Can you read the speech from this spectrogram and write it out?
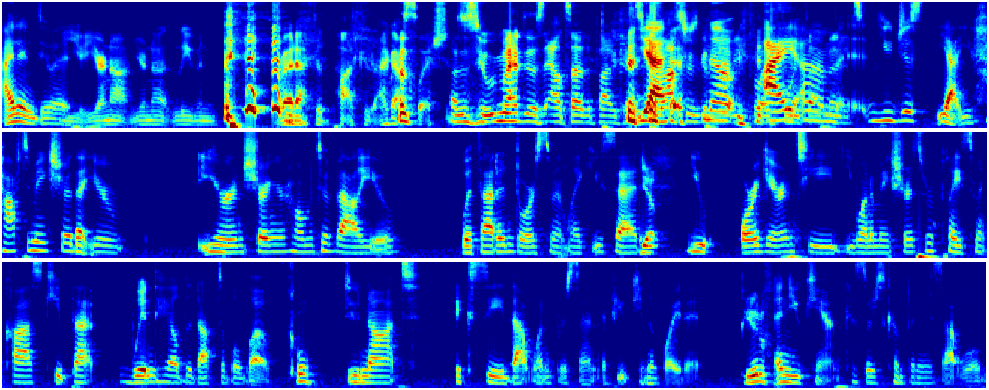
i didn't do it You- You're not, you're not leaving right after the podcast. I got I was questions. gonna say we might have to do this outside the podcast. yeah, Oscar's gonna no, have you for like I 45 um, minutes. you just yeah, you have to make sure that you're you're insuring your home to value with that endorsement, like you said. Yep. You or guaranteed. You want to make sure it's replacement cost. Keep that wind hail deductible low. Cool, Do not exceed that one percent if you can avoid it, beautiful, and you can because there's companies that will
